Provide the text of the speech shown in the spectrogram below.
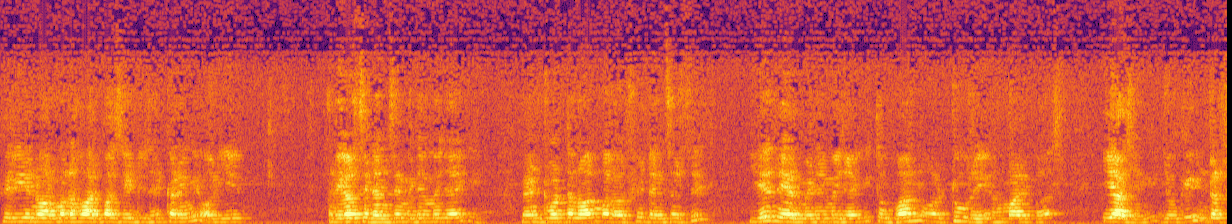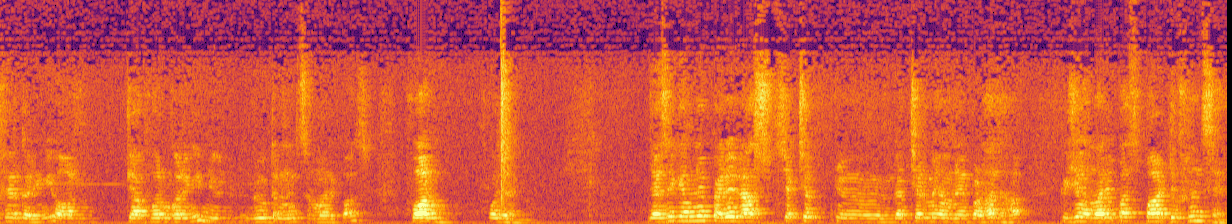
फिर ये नॉर्मल हमारे पास ये डिसाइड करेंगे और ये रेयर से डेंसर मीडियम में जाएगी। वेन टुवर्ड द नॉर्मल और फिर डेंसर से ये रेयर मीडियम में जाएगी। तो वन और टू रे हमारे पास ये आ जाएँगी, जो कि इंटरफेयर करेंगी और क्या फॉर्म करेंगी? न्यूटन हमारे पास फॉर्म हो जाएगा। जैसे कि हमने पहले लास्ट लेक्चर लेक्चर में हमने पढ़ा था कि जो हमारे पास पार्ट डिफरेंस है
